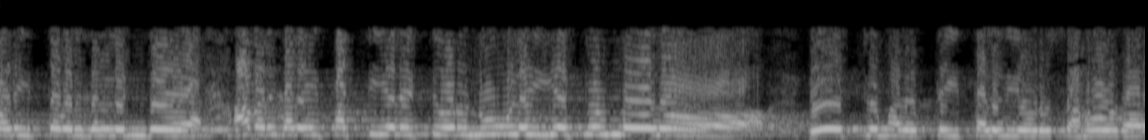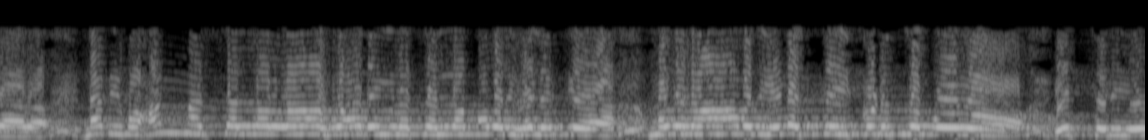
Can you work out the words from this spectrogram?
படைத்தவர்கள் என்று அவர்களை பட்டியலிட்டு ஒரு நூலை இயற்றும் போதோ வேற்று மதத்தை தழுவிய ஒரு சகோதரர் நபி முகம்மது சல்லல்லாஹு அலைஹி அவர்களுக்கு முதலாவது இடத்தை கொடுத்த போதோ எத்தனையோ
